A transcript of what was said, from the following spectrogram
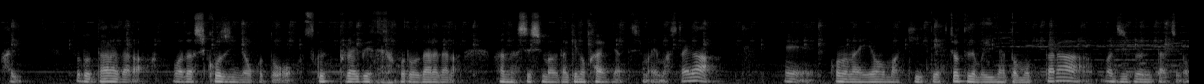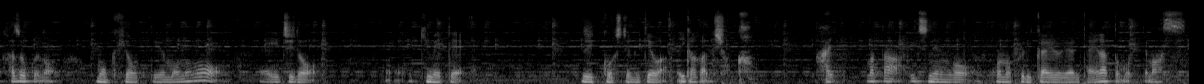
はい。ちょっとダラダラ私個人のことを、すごいプライベートなことをダラダラ話してしまうだけの回になってしまいましたが、えー、この内容をま聞いてちょっとでもいいなと思ったら、まあ、自分たちの家族の目標っていうものを、え一度、え決めて実行してみてはいかがでしょうか。はい。また1年後、この振り返りをやりたいなと思ってます。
